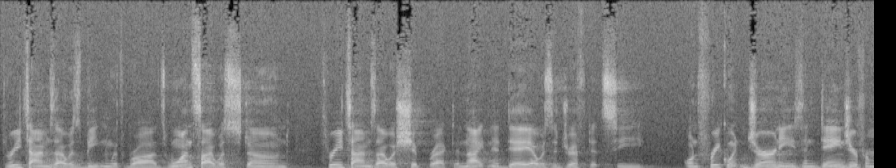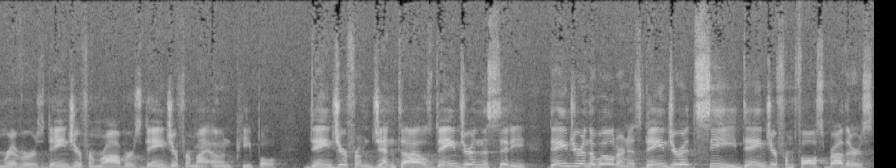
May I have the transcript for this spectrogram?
Three times I was beaten with rods. Once I was stoned. Three times I was shipwrecked. A night and a day I was adrift at sea. On frequent journeys in danger from rivers, danger from robbers, danger from my own people, danger from Gentiles, danger in the city, danger in the wilderness, danger at sea, danger from false brothers,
